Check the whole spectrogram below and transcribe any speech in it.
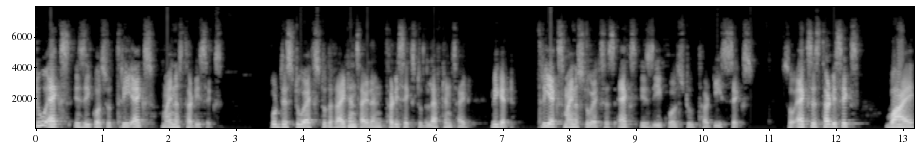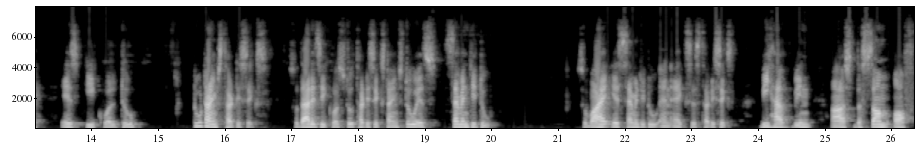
2x is equals to 3x minus 36. Put this 2x to the right hand side and 36 to the left hand side. We get 3x minus 2x is x is equals to 36. So x is 36, y is equal to 2 times 36. So that is equals to 36 times 2 is 72. So y is 72 and x is 36. We have been asked the sum of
